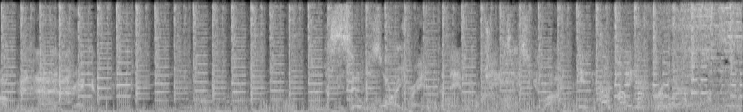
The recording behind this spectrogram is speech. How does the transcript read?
Up in and a dragon? As soon as you pray in the name of Jesus, you are in a room with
